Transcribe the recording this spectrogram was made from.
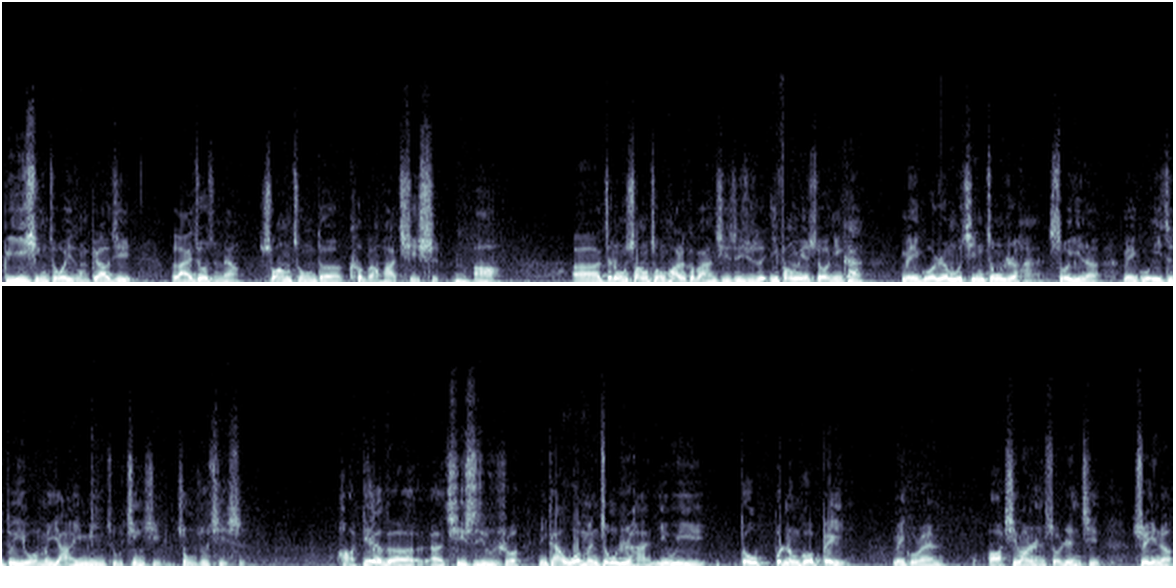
鼻型作为一种标记来做怎么样？双重的刻板化歧视。啊，呃，这种双重化的刻板化歧视就是一方面说，你看美国认不清中日韩，所以呢，美国一直对于我们亚裔民族进行种族歧视。好，第二个呃歧视就是说，你看我们中日韩由于都不能够被美国人啊西方人所认清，所以呢，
